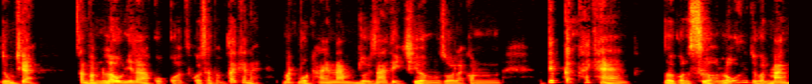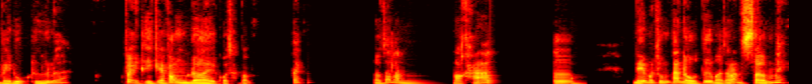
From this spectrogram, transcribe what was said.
đúng chưa sản phẩm lâu như là của của của sản phẩm tech này này mất một hai năm rồi ra thị trường rồi lại còn tiếp cận khách hàng rồi còn sửa lỗi rồi còn mang về đủ thứ nữa. Vậy thì cái vòng đời của sản phẩm tech nó rất là nó khá là nếu mà chúng ta đầu tư vào giai đoạn sớm ấy,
